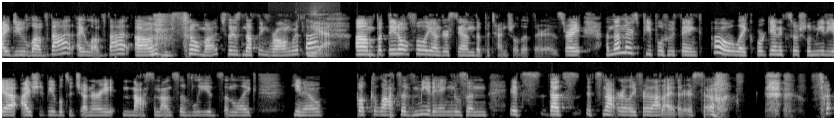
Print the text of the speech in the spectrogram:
I do love that. I love that um, so much. There's nothing wrong with that. yeah Um, but they don't fully understand the potential that there is, right? And then there's people who think, oh, like organic social media, I should be able to generate mass amounts of leads and like, you know, book lots of meetings and it's that's it's not really for that either. So sorry,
